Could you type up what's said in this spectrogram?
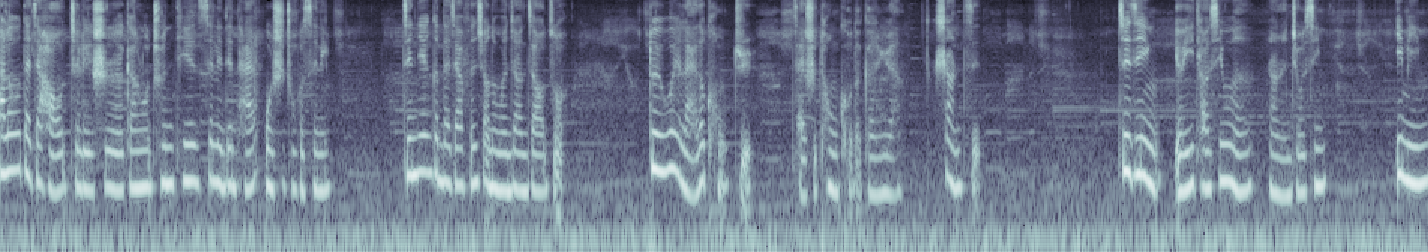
Hello，大家好，这里是甘露春天心灵电台，我是主播心灵。今天跟大家分享的文章叫做《对未来的恐惧才是痛苦的根源》上集。最近有一条新闻让人揪心，一名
